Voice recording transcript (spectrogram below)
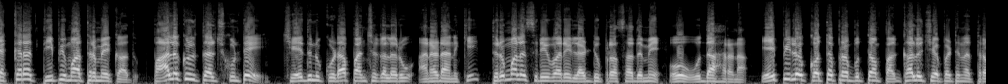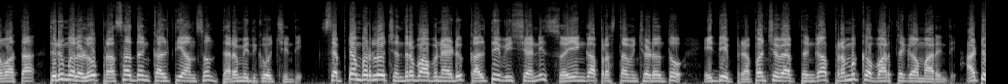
చక్కెర తీపి మాత్రమే కాదు పాలకులు తలుచుకుంటే చేదును కూడా పంచగలరు అనడానికి తిరుమల శ్రీవారి లడ్డు ప్రసాదమే ఓ ఉదాహరణ. ఏపీలో కొత్త ప్రభుత్వం పగ్గాలు చేపట్టిన తర్వాత తిరుమలలో ప్రసాదం కల్తీ అంశం తెరమీదికి వచ్చింది. సెప్టెంబర్లో చంద్రబాబు నాయుడు కల్తీ విషయాన్ని స్వయంగా ప్రస్తావించడంతో ఇది ప్రపంచవ్యాప్తంగా ప్రముఖ వార్తగా మారింది. అటు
